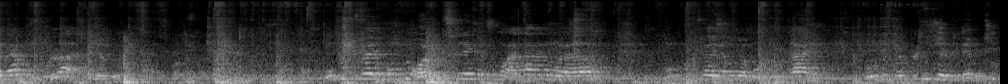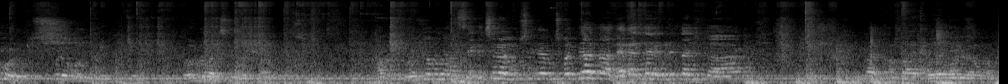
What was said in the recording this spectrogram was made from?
대부분가 몰라 저녁이. 몸풀 줘야지 몸풀 얼굴 칠레니까 주먹 안 나가는 거야. 몸풀 줘야지 형님 몸풀 다. 몸풀 좀큰 줄 이렇게 내려 치고 이렇게 씹으려고 얼굴만 치는 거야. 가볍게 먼저 그냥 세게 치라 욕심내면 절대 안 나. 내가 옛날에 그랬다니까. 그러니까 간만에 보여버리려고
